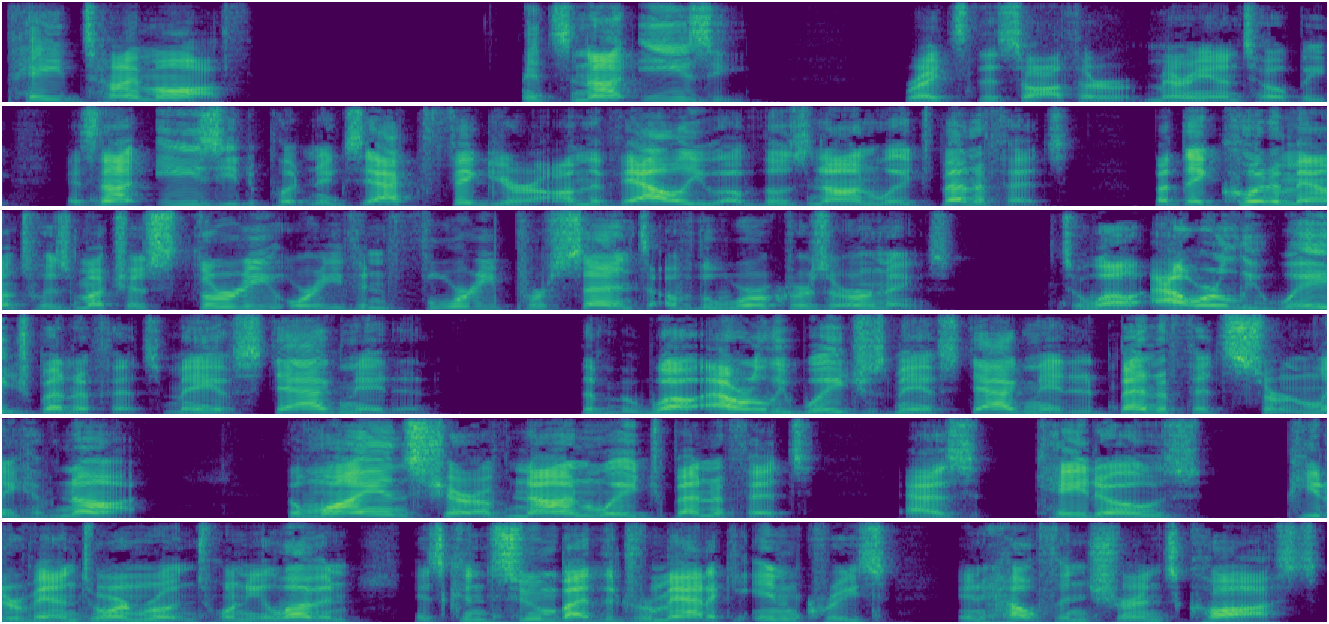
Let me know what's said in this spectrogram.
paid time off. It's not easy, writes this author, Marianne Tupy. It's not easy to put an exact figure on the value of those non wage benefits, but they could amount to as much as 30 or even 40% of the worker's earnings. So while hourly wage benefits may have stagnated, the, while hourly wages may have stagnated, benefits certainly have not. The lion's share of non wage benefits, as Cato's Peter Van Doren wrote in 2011, is consumed by the dramatic increase in health insurance costs.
